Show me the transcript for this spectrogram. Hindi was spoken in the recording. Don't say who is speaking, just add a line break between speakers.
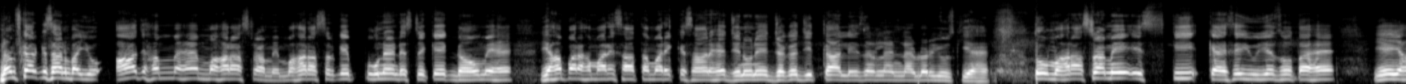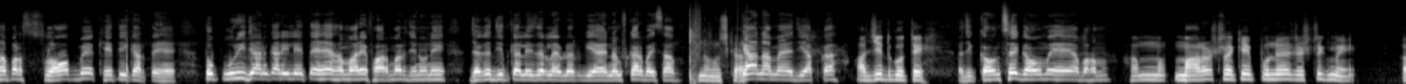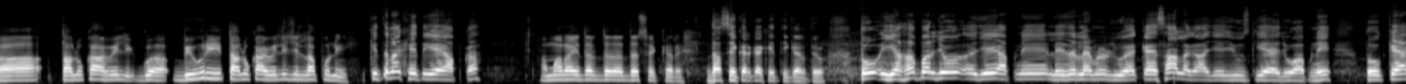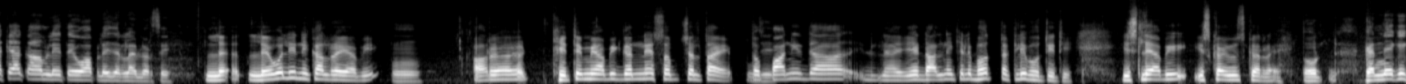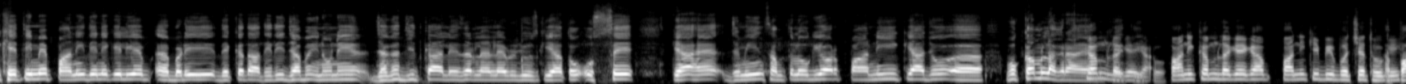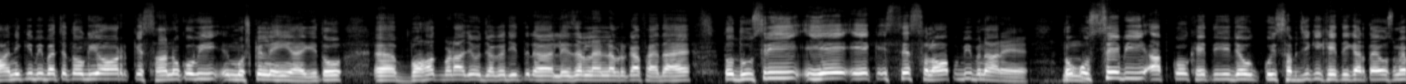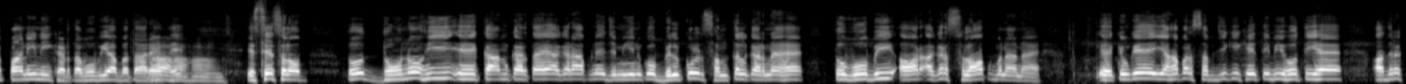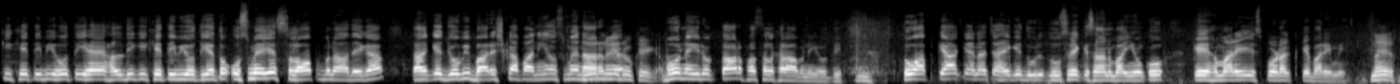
नमस्कार किसान भाइयों आज हम हैं महाराष्ट्र में। महाराष्ट्र के पुणे डिस्ट्रिक्ट के एक गाँव में है। यहाँ पर हमारे साथ हमारे किसान हैं जिन्होंने जगतजीत का लेज़र लैंड लेवलर यूज़ किया है। तो महाराष्ट्र में इसकी कैसे यूजेज होता है ये यहाँ पर स्लॉब में खेती करते हैं। तो पूरी जानकारी लेते हैं हमारे फार्मर जिन्होंने जगतजीत का लेज़र लेवलर किया है। नमस्कार भाई साहब।
नमस्कार।
क्या नाम है जी आपका?
अजीत गोते।
अजी कौन से गाँव में है अब हम?
हम महाराष्ट्र के पुणे डिस्ट्रिक्ट में तालुका हवेली बिवरी तालुका हवेली जिला पुणे.
कितना खेती है आपका?
हमारा इधर दस एकड़ है.
दस एकड़ का खेती करते हो। तो यहाँ पर जो ये आपने लेज़र लेवलर जो है कैसा लगा ये यूज़ किया है जो आपने? तो क्या क्या काम लेते हो आप लेज़र लेवलर से?
ले, लेवल ही निकाल रहे हैं अभी।
हम्म,
और खेती में अभी गन्ने सब चलता है। तो पानी दा, ये डालने के लिए बहुत तकलीफ़ होती थी इसलिए अभी इसका यूज़ कर रहे हैं।
तो गन्ने की खेती में पानी देने के लिए बड़ी दिक्कत आती थी जब इन्होंने जगतजीत का लेज़र लैंड लेवलर यूज़ किया तो उससे क्या है ज़मीन समतल होगी और पानी क्या जो वो कम लग रहा है
कम लगेगा
को।
पानी कम लगेगा पानी की भी बचत होगी।
पानी की भी बचत होगी और किसानों को भी मुश्किल नहीं आएगी। तो बहुत बड़ा जो जगजीत अ, लेज़र लैंड लेवर का फ़ायदा है। तो दूसरी ये एक इससे स्लॉप भी बना रहे हैं तो
हम्म।
उससे भी आपको खेती जो कोई सब्ज़ी की खेती करता है उसमें पानी नहीं खड़ता वो भी आप बता रहे
हाँ
थे।
हाँ हाँ।
इससे स्लॉप तो दोनों ही काम करता है। अगर आपने ज़मीन को बिल्कुल समतल करना है तो वो भी और अगर स्लॉप बनाना है क्योंकि यहाँ पर सब्ज़ी की खेती भी होती है अदरक की खेती भी होती है हल्दी की खेती भी होती है तो उसमें ये स्लॉप बना देगा ताकि जो भी बारिश का पानी है उसमें ना रुके-
रुकेगा।
वो नहीं रुकता और फ़सल खराब नहीं होती। तो आप क्या कहना चाहेंगे दूसरे किसान भाइयों को कि हमारे इस प्रोडक्ट के बारे में?
नहीं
